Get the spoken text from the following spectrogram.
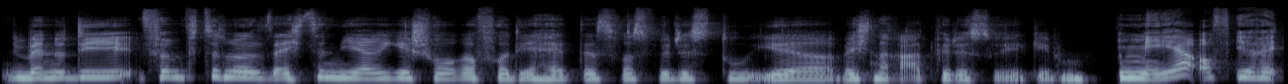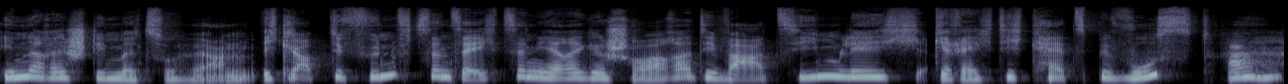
Wenn du die 15- oder 16-jährige Shora vor dir hättest, was würdest du ihr, welchen Rat würdest du ihr geben? Mehr auf ihre innere Stimme zu hören. Ich glaube, die 15-, 16-jährige Shora, die war ziemlich gerechtigkeitsbewusst mhm.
